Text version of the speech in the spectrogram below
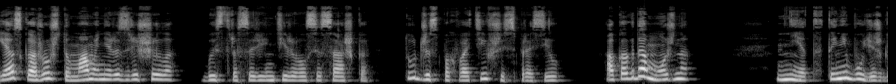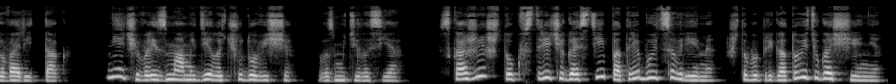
«Я скажу, что мама не разрешила», — быстро сориентировался Сашка. Тут же, спохватившись, спросил. «А когда можно?» «Нет, ты не будешь говорить так. Нечего из мамы делать чудовище», — возмутилась я. «Скажи, что к встрече гостей потребуется время, чтобы приготовить угощение».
